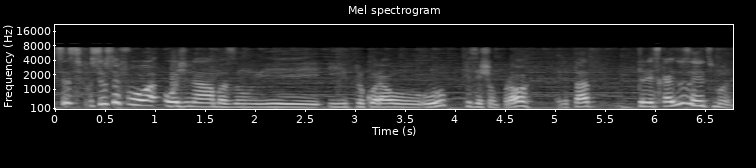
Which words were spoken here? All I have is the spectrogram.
Se, se você for hoje na Amazon e, e procurar o, o PlayStation Pro, ele tá 3k e 200, mano.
